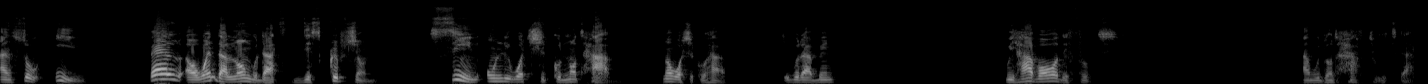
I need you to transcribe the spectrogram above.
And so Eve fell or went along with that description, seeing only what she could not have, not what she could have. She could have been, we have all the fruits, and we don't have to eat that.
